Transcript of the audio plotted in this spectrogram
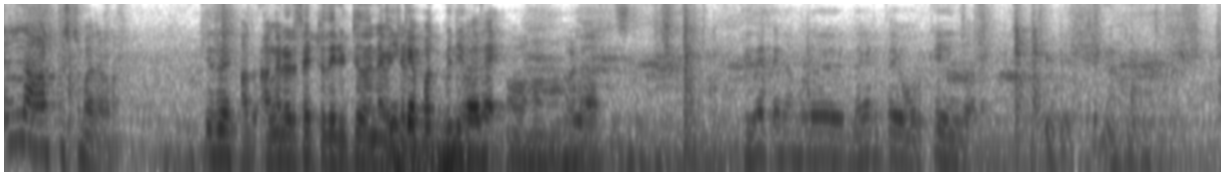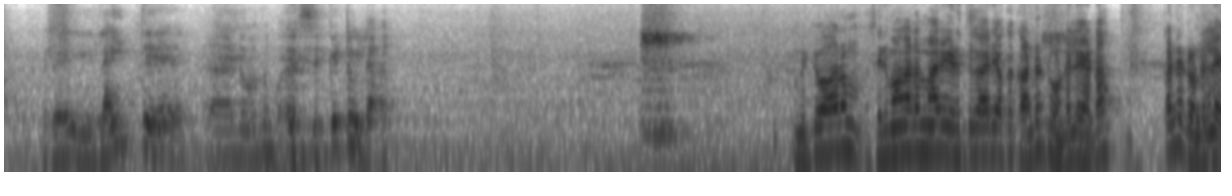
എല്ലാ ആർട്ടിസ്റ്റുമാരാണ്. ഇത് അങ്ങനെ ഒരു സെറ്റ് തിരിച്ചു തന്നെ പത്മിനി വരെ. ആർട്ടിസ്റ്റ് ഇതൊക്കെ നമ്മൾ നേരത്തെ വർക്ക് ചെയ്യുന്നതാണ്. പക്ഷേ ഈ ലൈറ്റ് ഒന്നും കിട്ടൂല. മിക്കവാറും സിനിമാ നടന്മാരെ എഴുത്തുകാരെ ഒക്കെ കണ്ടിട്ടുണ്ടല്ലേ ചേട്ടാ കണ്ടിട്ടുണ്ടല്ലേ?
